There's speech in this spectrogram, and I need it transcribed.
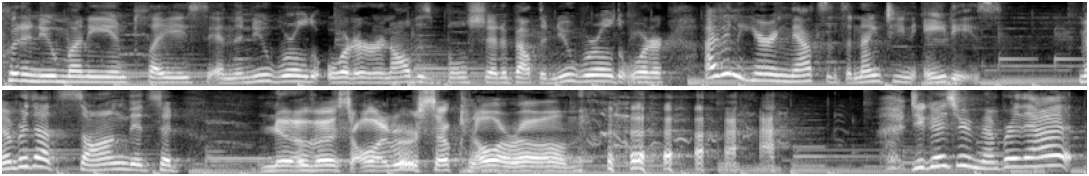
put a new money in place and the new world order and all this bullshit about the new world order. I've been hearing that since the 1980s. Remember that song that said, Novus Ordo Seclorum? Do you guys remember that?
